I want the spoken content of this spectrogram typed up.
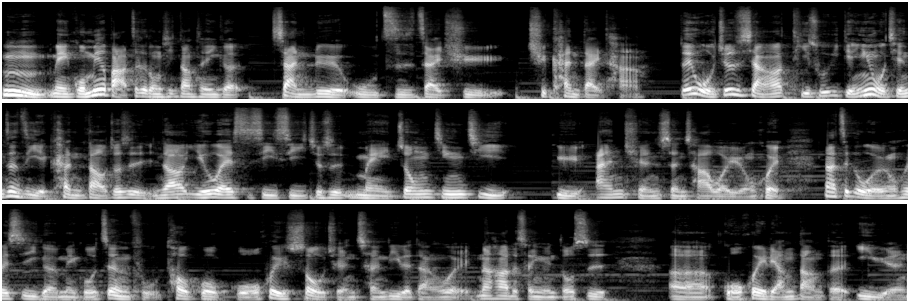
嗯，美国没有把这个东西当成一个战略物资再去去看待它，所以我就是想要提出一点，因为我前阵子也看到，就是你知道 USCC 就是美中经济与安全审查委员会，那这个委员会是一个美国政府透过国会授权成立的单位，那它的成员都是呃国会两党的议员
